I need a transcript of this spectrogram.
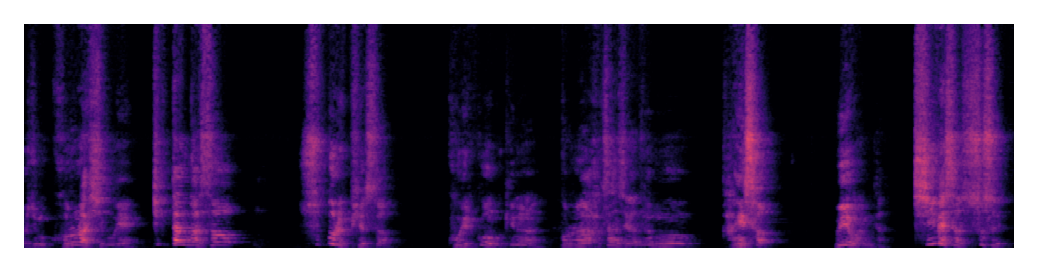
요즘 코로나 시국에 식당 가서 숯불을 피워서 고기를 구워 먹기는 코로나 확산세가 너무 강해서 위험합니다. 집에서 숯을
